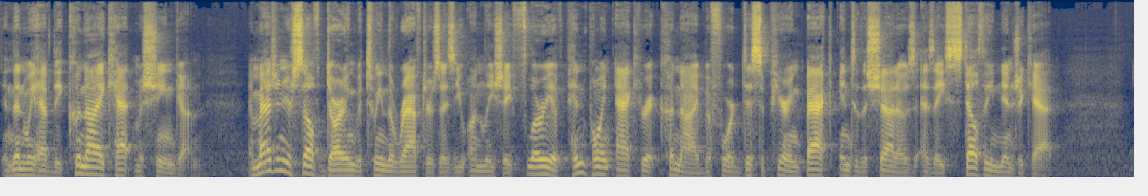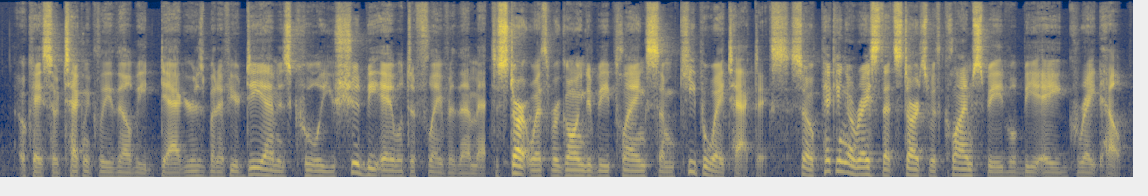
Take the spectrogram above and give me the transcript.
And then we have the Kunai Cat machine gun. Imagine yourself darting between the rafters as you unleash a flurry of pinpoint accurate kunai before disappearing back into the shadows as a stealthy ninja cat. Okay, so technically they'll be daggers, but if your DM is cool, you should be able to flavor them. To start with, we're going to be playing some keep away tactics. So picking a race that starts with climb speed will be a great help.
